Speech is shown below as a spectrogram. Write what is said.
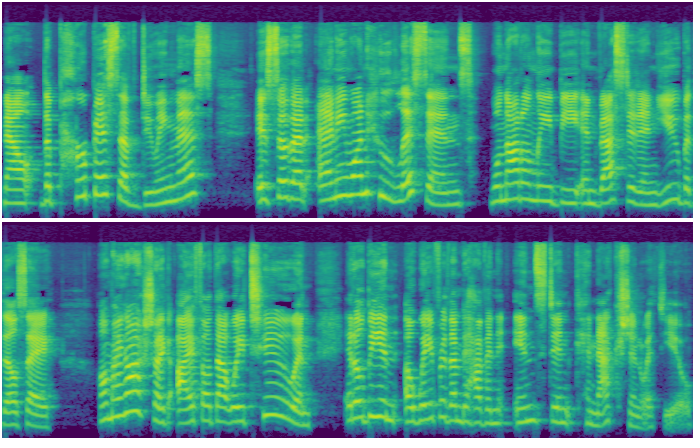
Now, the purpose of doing this is so that anyone who listens will not only be invested in you, but they'll say, Oh my gosh, like I felt that way too. And it'll be an, a way for them to have an instant connection with you.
